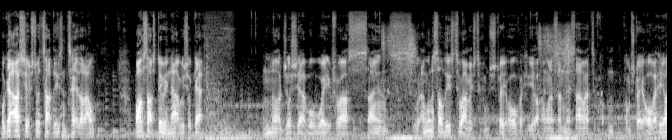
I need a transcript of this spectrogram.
we'll get our ships to attack these and take that out. Whilst that's doing that, we shall get... Not just yet, we'll wait for our science. I'm going to sell these two armies to come straight over here. I'm going to send this army to come, mm, come straight over here.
